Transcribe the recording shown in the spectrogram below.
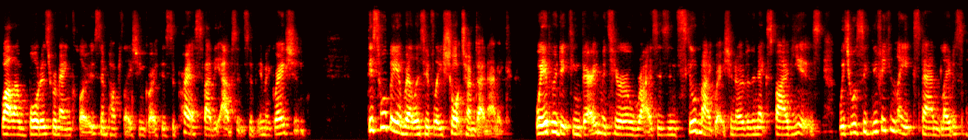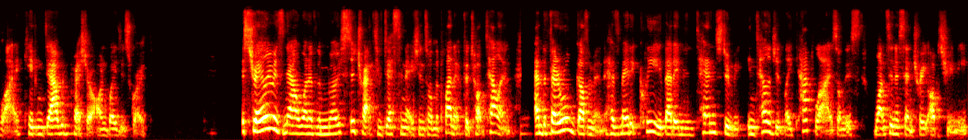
while our borders remain closed and population growth is suppressed by the absence of immigration. This will be a relatively short term dynamic, we are predicting very material rises in skilled migration over the next five years, which will significantly expand labour supply, keeping downward pressure on wages growth. Australia is now one of the most attractive destinations on the planet for top talent, and the federal government has made it clear that it intends to intelligently capitalise on this once in a century opportunity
